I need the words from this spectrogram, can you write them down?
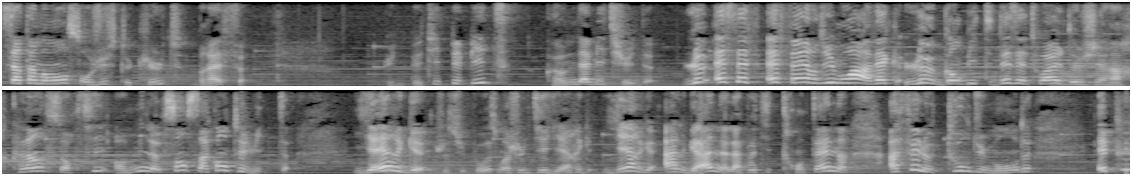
certains moments sont juste cultes, bref. Une petite pépite comme d'habitude. Le SFFR du mois avec Le Gambit des étoiles de Gérard Klein sorti en 1958. Yerg, je suppose, moi je le dis Yerg, Yerg Algan, la petite trentaine, a fait le tour du monde et puis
